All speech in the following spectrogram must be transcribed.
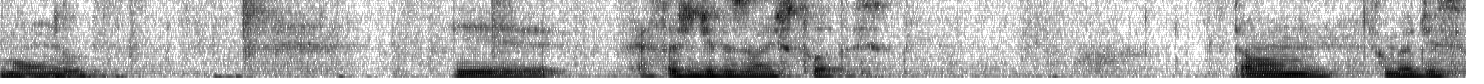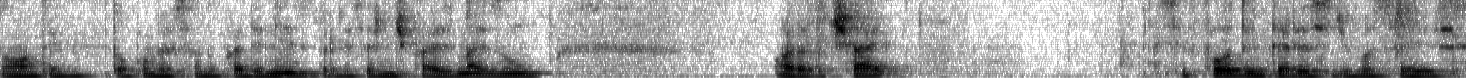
mundo e essas divisões todas. Então, como eu disse ontem, estou conversando com a Denise para ver se a gente faz mais um Hora do Chai. Se for do interesse de vocês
